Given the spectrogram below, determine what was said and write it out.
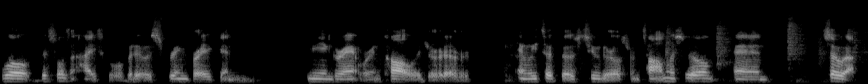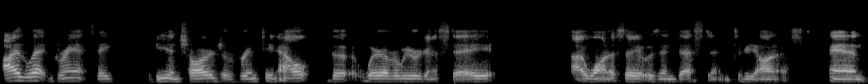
well, this wasn't high school, but it was spring break, and me and Grant were in college or whatever, and we took those two girls from Thomasville, and so I let Grant take be in charge of renting out the wherever we were going to stay. I want to say it was in Destin, to be honest, and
